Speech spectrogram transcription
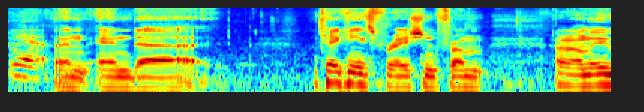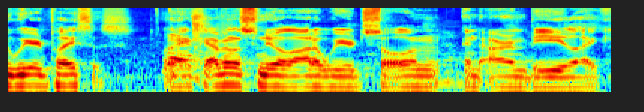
Yeah. And and uh, taking inspiration from I don't know maybe weird places. Like Yeah. I've been listening to a lot of weird soul and, and R and B. Like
